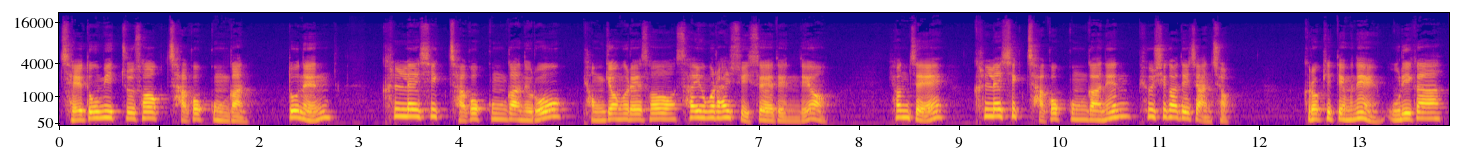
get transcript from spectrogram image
제도 및 주석 작업 공간 또는 클래식 작업 공간으로 변경을 해서 사용을 할 수 있어야 되는데요. 현재 클래식 작업 공간은 표시가 되지 않죠. 그렇기 때문에 우리가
